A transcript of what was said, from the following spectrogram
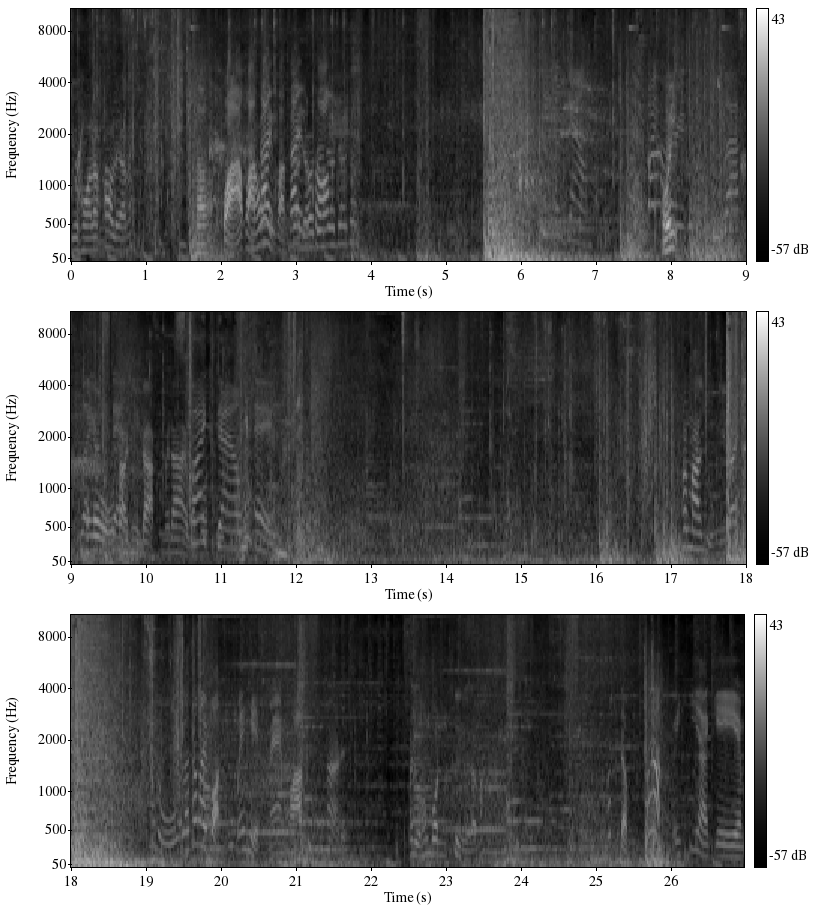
อยู่หอแล้วเข้าเลยเอาไหมเขาขวาขวาใกล้ขวาใกล้เดี๋ลูยวกซองเดี๋ยวเดี๋ยวเดี๋ยว โอ้ย Last โอ้ player โหฝากยิง standing. ดักไม่ได้ว่ะ Spike down A. มันมาอยู่นี่ได้ไงไม่รู้แล้วทำไมบอดกูไม่เห็นแม่งวะน่าดิมันอยู่ข้างบนขื่อแล้วปะเดี๋ยวฟักไอ้เหี้ยเกม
